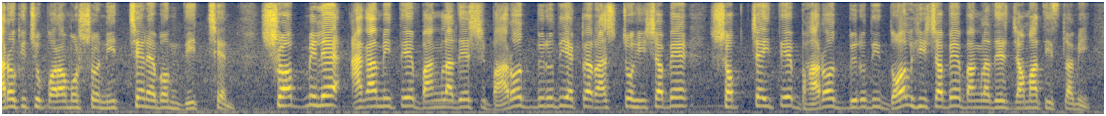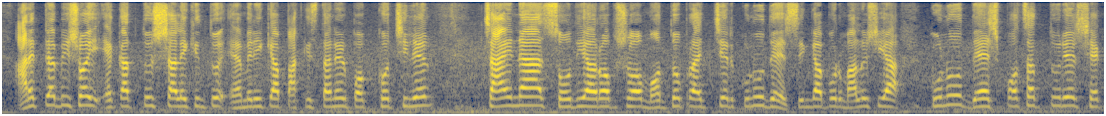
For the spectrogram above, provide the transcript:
আরও কিছু পরামর্শ নিচ্ছেন এবং দিচ্ছেন। সব মিলে আগামীতে বাংলাদেশ ভারত বিরোধী একটা রাষ্ট্র হিসাবে, সবচাইতে ভারত বিরোধী দল হিসাবে বাংলাদেশ জামাত ইসলামী। আরেকটা বিষয়, একাত্তর সালে কিন্তু আমেরিকা পাকিস্তানের পক্ষ ছিলেন। চায়না, সৌদি আরব সহ মধ্যপ্রাচ্যের কোনো দেশ, সিঙ্গাপুর, মালয়েশিয়া, কোনো দেশ পঁচাত্তরের শেখ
